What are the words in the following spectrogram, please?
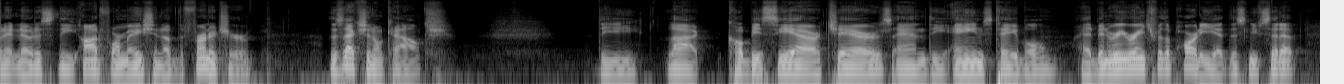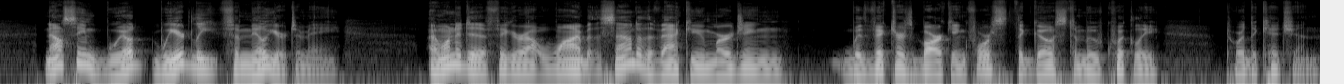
when it noticed the odd formation of the furniture the sectional couch, the Le Corbusier chairs and the Eames table had been rearranged for the party, yet this new setup now seemed weird, weirdly familiar to me. I wanted to figure out why, but the sound of the vacuum merging with Victor's barking, forced the ghost to move quickly toward the kitchen.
